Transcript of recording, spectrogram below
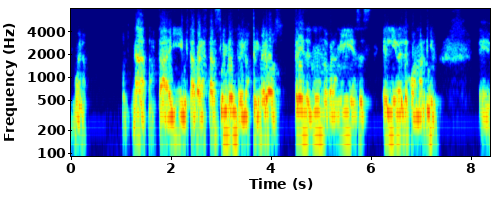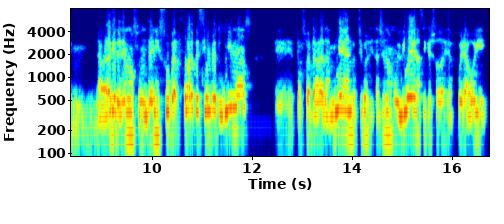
bueno, nada, está ahí, está para estar siempre entre los primeros tres del mundo para mí. Ese es el nivel de Juan Martín. Em, la verdad que tenemos un tenis súper fuerte, siempre tuvimos, eh, por suerte ahora también, los chicos les está yendo muy bien, así que yo desde afuera hoy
